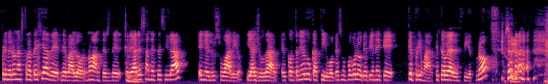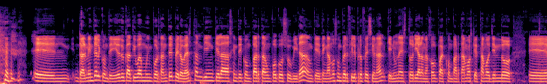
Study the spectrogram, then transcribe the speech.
primero una estrategia de, de valor, ¿no? Antes de crear esa necesidad en el usuario y ayudar. El contenido educativo, que es un poco lo que tiene que, que primar, ¿qué te voy a decir, no? Sí. realmente el contenido educativo es muy importante, pero ves también que la gente comparta un poco su vida, aunque tengamos un perfil profesional, que en una historia a lo mejor pues compartamos que estamos yendo eh,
